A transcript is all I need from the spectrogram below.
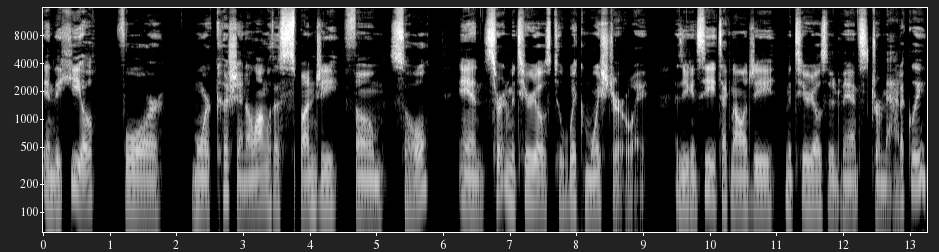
in the heel for more cushion, along with a spongy foam sole and certain materials to wick moisture away. As you can see, technology materials have advanced dramatically,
